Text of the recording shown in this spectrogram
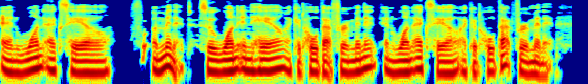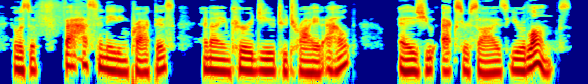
and one exhale for a minute. So, one inhale, I could hold that for a minute, and one exhale, I could hold that for a minute. It was a fascinating practice, and I encourage you to try it out as you exercise your lungs.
